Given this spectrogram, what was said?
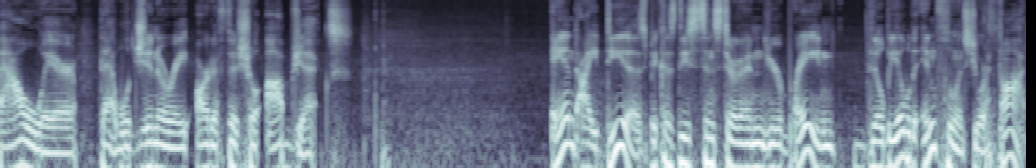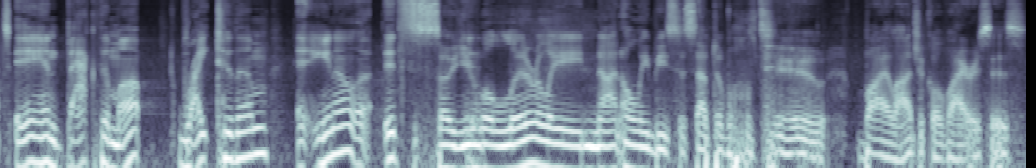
malware that will generate artificial objects and ideas because these since they're in your brain they'll be able to influence your thoughts and back them up write to them Eh, you know it's so you will literally not only be susceptible to biological viruses,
